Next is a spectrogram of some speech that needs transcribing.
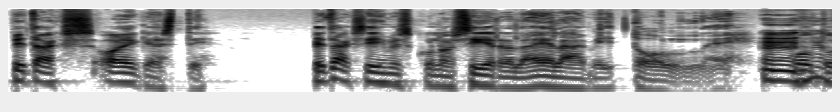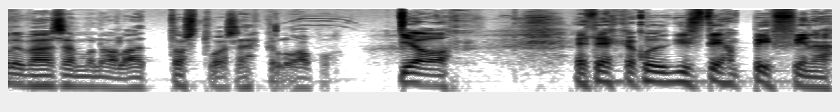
Pitääkö oikeasti, pitääkö ihmiskunnan siirrellä eläimiä tolleen? Mm-hmm. Mulla tuli vähän semmoinen olo, että tosta voisi ehkä luopua. Joo. Et ehkä kuitenkin sitten ihan piffinä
